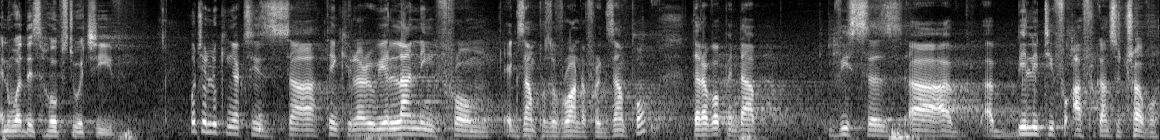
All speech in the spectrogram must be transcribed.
and what this hopes to achieve. What you're looking at is, uh, thank you, Larry, we are learning from examples of Rwanda, for example, that have opened up visas, uh, ability for Africans to travel.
